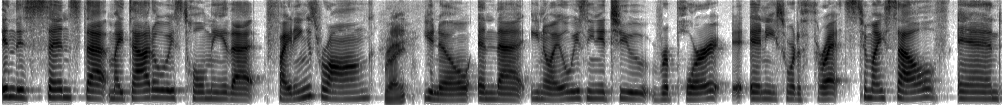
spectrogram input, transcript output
in this sense that my dad always told me that fighting is wrong. Right. You know, and that, you know, I always needed to report any sort of threats to myself. And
